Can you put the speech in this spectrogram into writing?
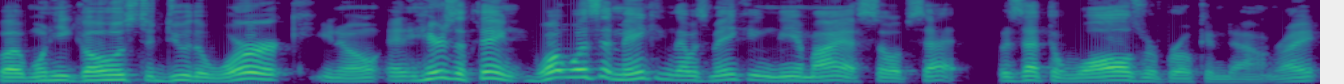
But when he goes to do the work, you know, and here's the thing: what was it making that was making Nehemiah so upset? Was that the walls were broken down, right?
